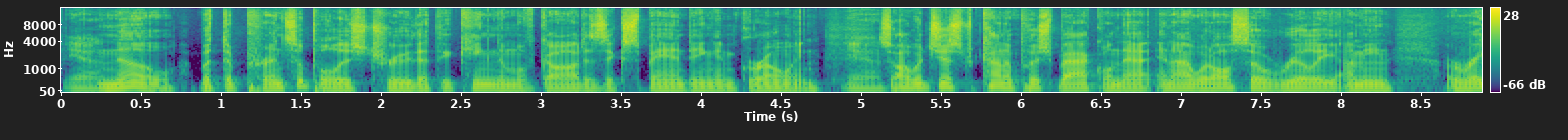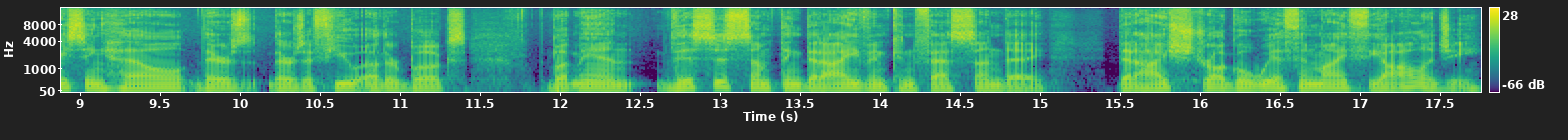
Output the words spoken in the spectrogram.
Yeah. No, but the principle is true that the kingdom of God is expanding and growing. Yeah. So I would just kind of push back on that, and I would also really, I mean, erasing hell. There's there's a few other books, but man, this is something that I even confess Sunday that I struggle with in my theology.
